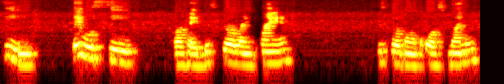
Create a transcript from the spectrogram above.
see they will see. Okay, this girl ain't playing. This girl gonna cost money,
